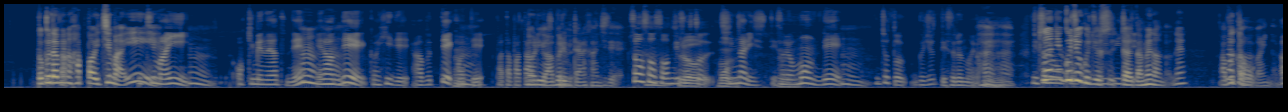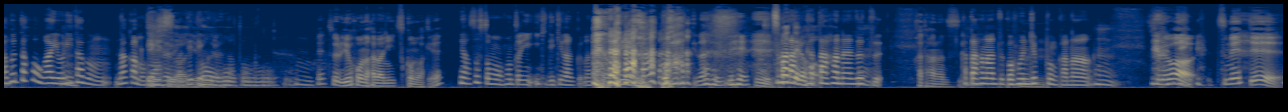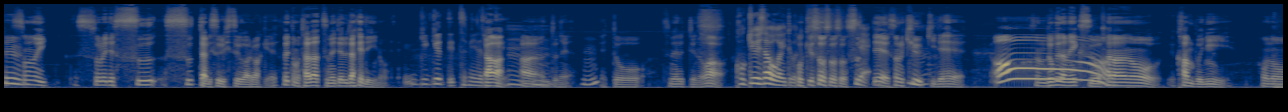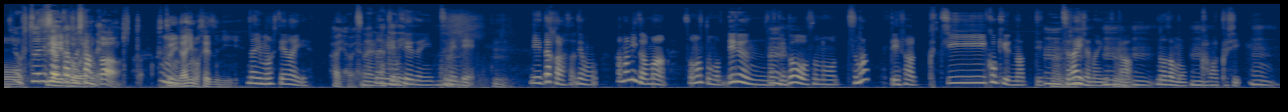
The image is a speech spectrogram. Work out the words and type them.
毒ダミの葉っぱを1枚。1枚うん、大きめのやつね、うん選んでこう火で炙ってこうやってパタパタ海苔を炙るみいたいな感じで、そうそうそう、でそれをそうする揉んとしんなりしてそれを揉んでう、ん、ちょっとぐじゅってするのよ、はいはい。で普通にぐじゅぐじゅそれをしたらダメなんだね。炙った方がいいんだね。炙った方がより多分中の成分が出てくるんだと思う、うん、いえ、それ両方の鼻に突っ込むわけ？やそうするともう本当に息できなくなっちゃうんで ブワーってなるんで。うん。詰まってる方。片片鼻ずつ、片鼻ずつ。片鼻ずつ5分うん10分かな、うんそれは、詰めてう、ん。そのい、それで吸、吸ったりする必要があるわけ？それともただ詰めてるだけでいいの？ギュギュって詰めるあだけ、うん。あ、うんうんとね、うん。えっと、詰めるっていうのは、呼吸した方がいいってこと呼吸、そうそうそう、吸って、その吸気で、あそのドクダミ X をー鼻の幹部に、この、普通に吸い上げた生活したん方がいいのか、普通に何もせずに、何もしてないです。はいはいはい。詰めるだ何もせずに詰めて、うん。でだからさでも鼻水はまあその後も出るんだけど、その詰まってさ口呼吸になってうん。辛いじゃないですか、うんうん喉も乾くし、うん。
